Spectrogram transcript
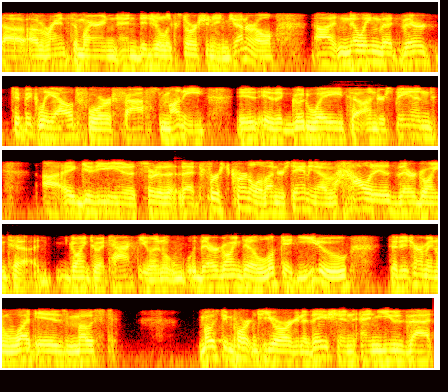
uh, of ransomware and, and, digital extortion in general, uh, knowing that they're typically out for fast money is, is a good way to understand uh, it gives you, you know, sort of that first kernel of understanding of how it is they're going to going to attack you, and they're going to look at you to determine what is most most important to your organization and use that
